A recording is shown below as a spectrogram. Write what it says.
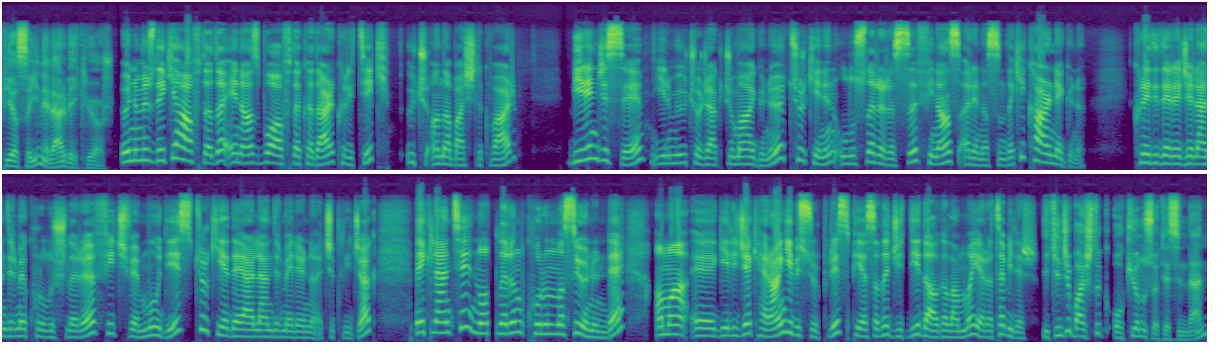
Piyasayı neler bekliyor? Önümüzdeki haftada en az bu hafta kadar kritik 3 ana başlık var. Birincisi 23 Ocak Cuma günü Türkiye'nin uluslararası finans arenasındaki karne günü. Kredi derecelendirme kuruluşları Fitch ve Moody's Türkiye değerlendirmelerini açıklayacak. Beklenti notların korunması yönünde ama e, gelecek herhangi bir sürpriz piyasada ciddi dalgalanma yaratabilir. İkinci başlık okyanus ötesinden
